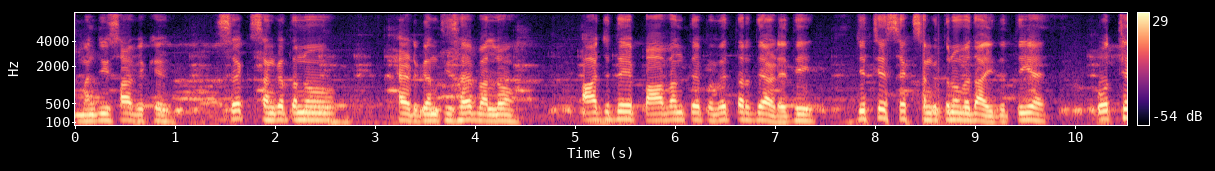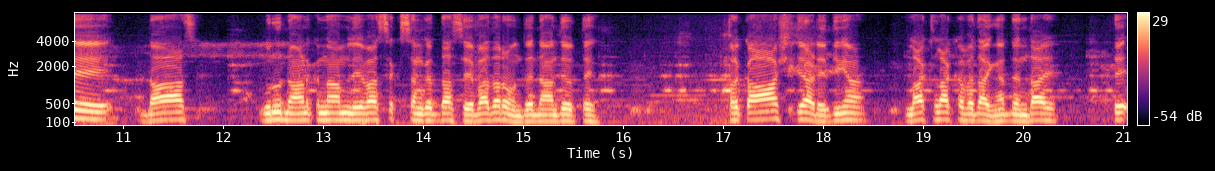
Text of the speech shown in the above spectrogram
ਮੰਜੀ ਸਾਹਿਬ ਵਿਖੇ ਸਿੱਖ ਸੰਗਤ ਨੂੰ ਹੈਡਗੰਥੀ ਸਾਹਿਬ ਵੱਲੋਂ ਅੱਜ ਦੇ ਪਾਵਨ ਤੇ ਪਵਿੱਤਰ ਦਿਹਾੜੇ ਦੀ, ਜਿੱਥੇ ਸਿੱਖ ਸੰਗਤ ਨੂੰ ਵਧਾਈ ਦਿੱਤੀ ਹੈ, ਉੱਥੇ ਦਾਸ ਗੁਰੂ ਨਾਨਕ ਨਾਮ ਲੇਵਾ ਸਿੱਖ ਸੰਗਤ ਦਾ ਸੇਵਾਦਾਰ ਹੋਣ ਦੇ ਨਾਂ ਦੇ ਉੱਤੇ ਪ੍ਰਕਾਸ਼ ਦਿਹਾੜੇ ਦੀਆਂ ਲੱਖ ਲੱਖ ਵਧਾਈਆਂ ਦਿੰਦਾ ਏ ਤੇ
